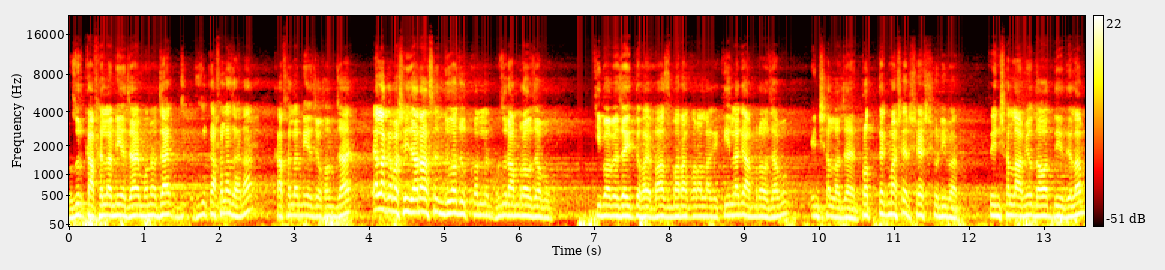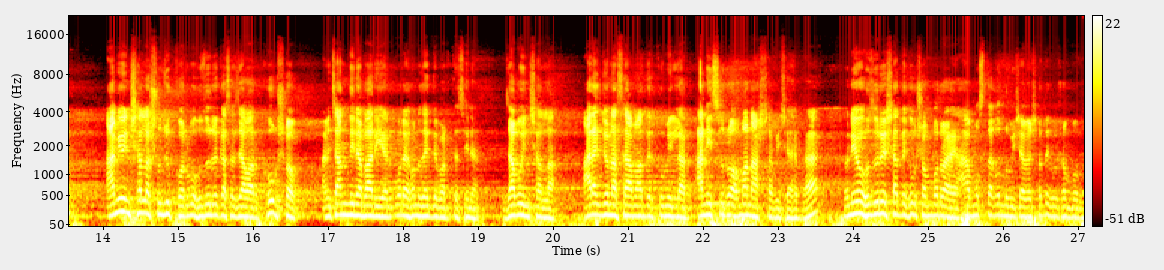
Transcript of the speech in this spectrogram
হুজুর কাফেলা নিয়ে যায়, মনে যায়, হুজুর কাফেলা যায় না? কাফেলা নিয়ে যখন যায়, এলাকাবাসী যারা আছেন যোগাযোগ করলেন, হুজুর আমরাও যাব। কীভাবে যাইতে হয়, বাস ভাড়া করা লাগে, কি লাগে, আমরাও যাব। ইনশাল্লাহ যায় প্রত্যেক মাসের শেষ শনিবার। তো ইনশাল্লাহ আমিও দাওয়াত দিয়ে দিলাম। আমিও ইনশাল্লাহ সুযোগ করব, হুজুরের কাছে যাওয়ার খুব শখ। আমি চান্দিনা বাড়ি, এরপরে এখনও যাইতে পারতেছি না। যাব ইনশাল্লাহ। আরেকজন আছে আমাদের কুমিল্লার, আনিসুর রহমান আশরাফি সাহেব হ্যাঁ? উনিও হুজুরের সাথে খুব সম্পর্ক হয় আ মুস্তাকুর নবী সাহেবের সাথে খুব সম্পর্ক।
